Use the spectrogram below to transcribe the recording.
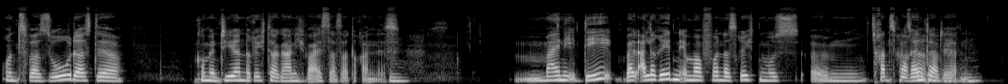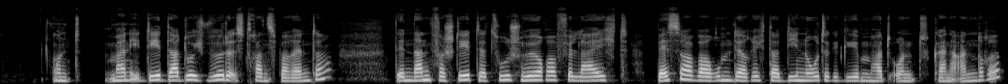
und zwar so, dass der kommentierende Richter gar nicht weiß, dass er dran ist. Mhm. Meine Idee, weil alle reden immer von, das Richten muss ähm, transparenter Transparent, werden. Und meine Idee, dadurch würde es transparenter denn dann versteht der Zuhörer vielleicht besser, warum der Richter die Note gegeben hat und keine andere.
